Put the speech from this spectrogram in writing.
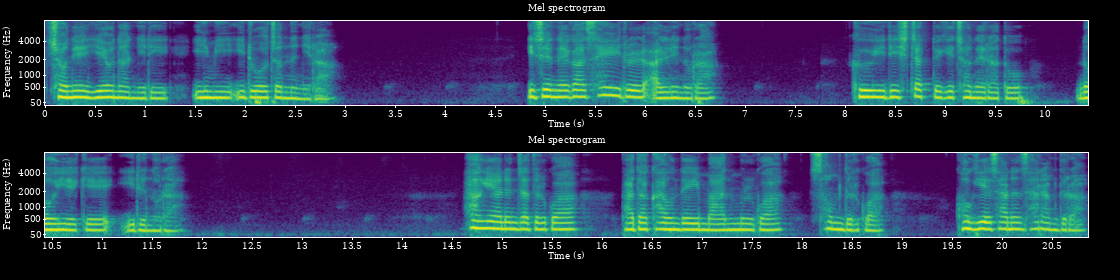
전에 예언한 일이 이미 이루어졌느니라. 이제 내가 새 일을 알리노라. 그 일이 시작되기 전에라도 너희에게 이르노라. 항해하는 자들과 바다 가운데의 만물과 섬들과 거기에 사는 사람들아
